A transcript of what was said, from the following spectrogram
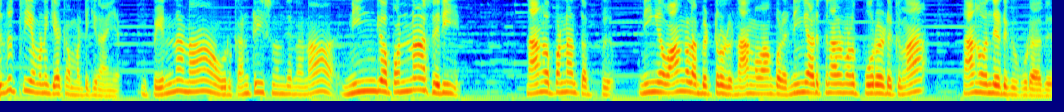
எதிர்த்து எவனும் கேட்க மாட்டேங்கிறாங்க. இப்போ என்னன்னா ஒரு கண்ட்ரிஸ் வந்து என்னன்னா நீங்க பண்ணா சரி நாங்க பண்ணா தப்பு. நீங்க வாங்கலாம் பெட்ரோல் நாங்க வாங்கக்கூடாது. நீங்க அடுத்த நாள் மேல போர் எடுக்கலாம் நாங்க வந்து எடுக்கக்கூடாது.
